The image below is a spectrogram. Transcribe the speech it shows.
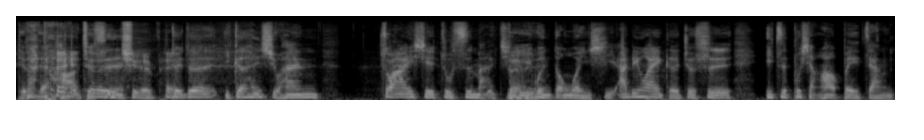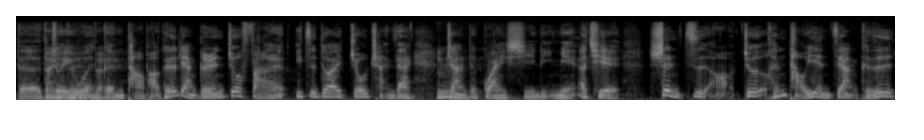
对不对？哈，就是绝配，对对，一个很喜欢。抓一些蛛丝马迹，问东问西啊。另外一个就是一直不想要被这样的追问跟逃跑，可是两个人就反而一直都在纠缠在这样的关系里面，而且甚至啊就很讨厌这样。可是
